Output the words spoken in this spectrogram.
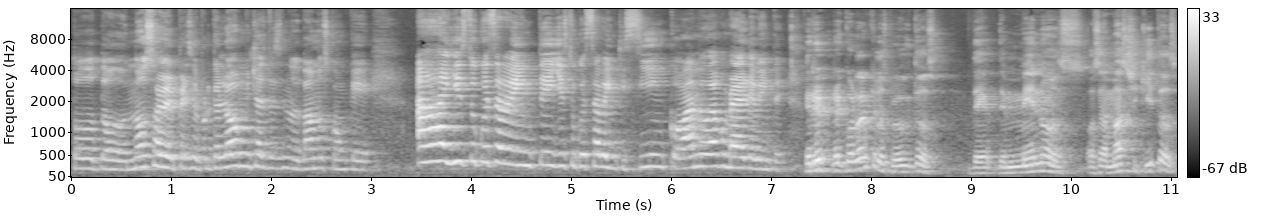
todo, todo, no solo el precio, porque luego muchas veces nos vamos con que, ay, esto cuesta 20 y esto cuesta 25, ah, me voy a comprar el de 20. Y re- recordar que los productos de, de menos, o sea, más chiquitos,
